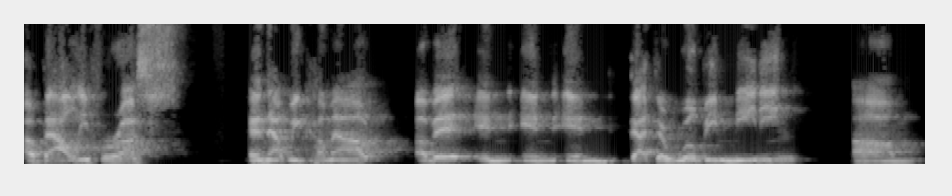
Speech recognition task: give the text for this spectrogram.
a valley for us and that we come out of it in that there will be meaning. Um,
